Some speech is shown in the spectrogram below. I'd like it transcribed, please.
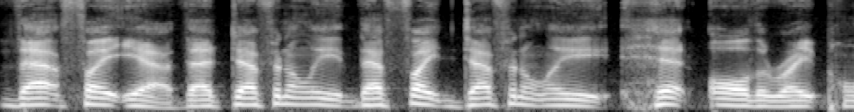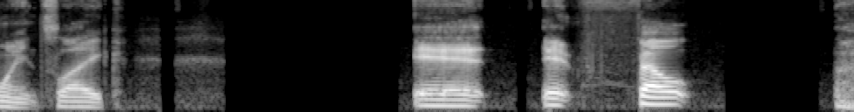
that fight yeah that definitely that fight definitely hit all the right points like it it felt I'm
